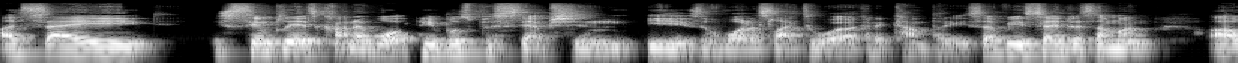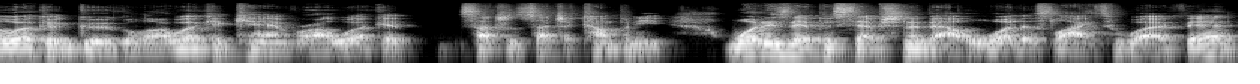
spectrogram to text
I'd say simply it's kind of what people's perception is of what it's like to work at a company. So, if you say to someone, I work at Google, or I work at Canva, I work at such and such a company. What is their perception about what it's like to work there?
